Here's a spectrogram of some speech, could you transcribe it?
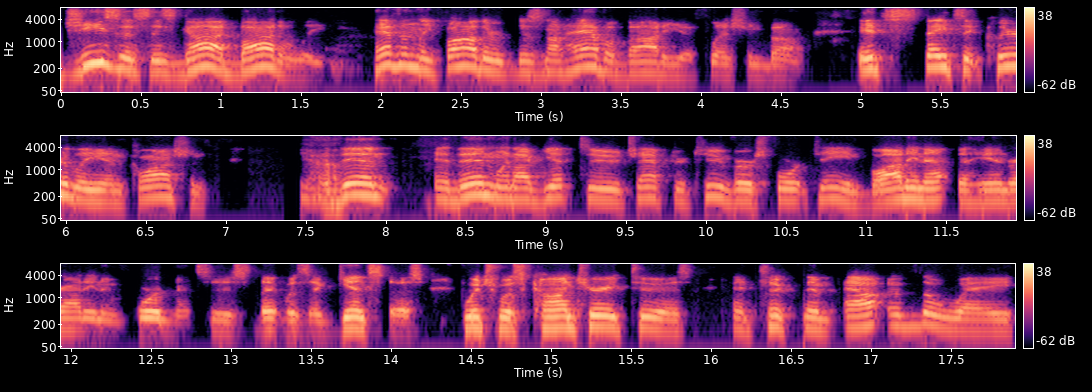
Jesus is God bodily. Heavenly Father does not have a body of flesh and bone. It states it clearly in Colossians. Yeah. And then and then when I get to chapter 2 verse 14, blotting out the handwriting of ordinances that was against us, which was contrary to us, and took them out of the way,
